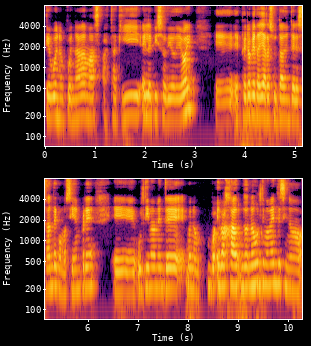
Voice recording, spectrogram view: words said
que bueno, pues nada más, hasta aquí el episodio de hoy. Eh, espero que te haya resultado interesante, como siempre. Eh, últimamente, bueno, he bajado, no, últimamente, sino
